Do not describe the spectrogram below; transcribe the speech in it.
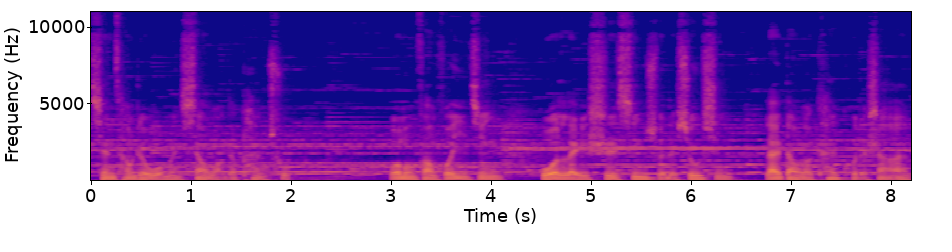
潜藏着我们向往的盼处。我们仿佛已经过累世心水的修行，来到了开阔的沙岸，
